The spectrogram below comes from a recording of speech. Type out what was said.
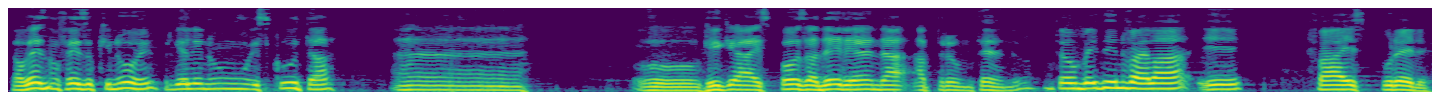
talvez não fez o kinui, porque ele não escuta uh, o que, a esposa dele anda aprontando. Então o Beidin vai lá e faz por ele.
